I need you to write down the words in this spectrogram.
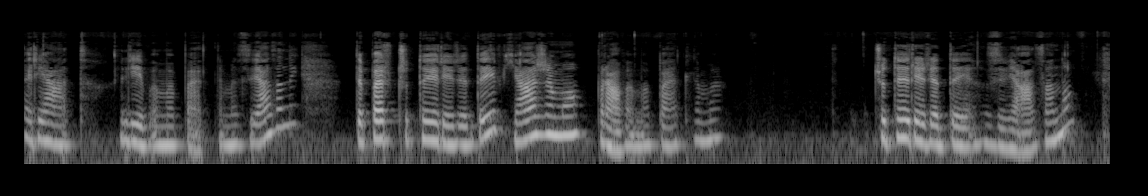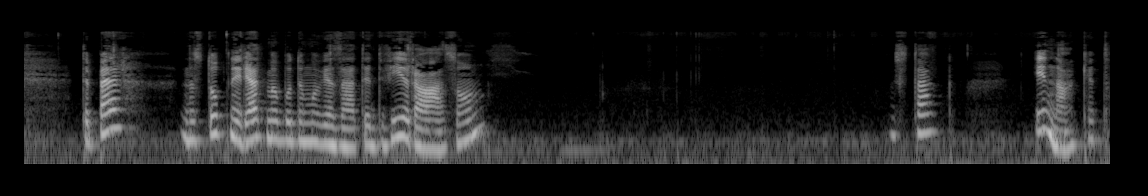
Ряд лівими петлями зв'язаний. Тепер 4 ряди в'яжемо правими петлями. 4 ряди зв'язано. Тепер наступний ряд ми будемо в'язати дві разом. Ось так. І накид.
